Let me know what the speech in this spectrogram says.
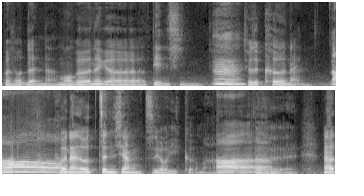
不能说人啊，某个那个典型，嗯，就是柯南。哦，柯南说真相只有一个嘛，哦哦，哦。对对对，那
